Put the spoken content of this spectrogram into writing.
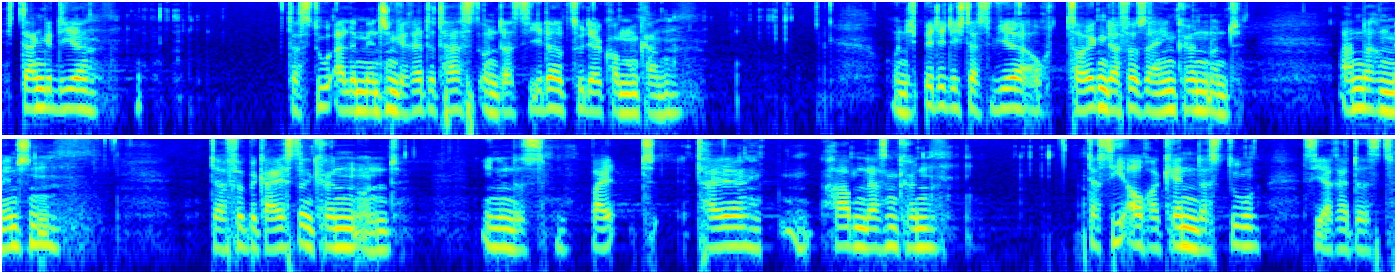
Ich danke dir, dass du alle Menschen gerettet hast und dass jeder zu dir kommen kann. Und ich bitte dich, dass wir auch Zeugen dafür sein können und anderen Menschen dafür begeistern können und ihnen das teilhaben lassen können, dass sie auch erkennen, dass du sie errettest.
